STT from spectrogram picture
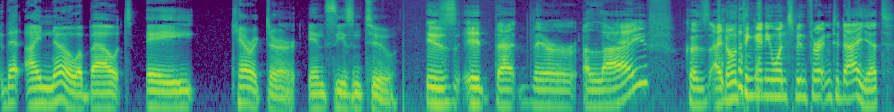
that I know about a character in season 2? Is it that they're alive? Because I don't think anyone's been threatened to die yet.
